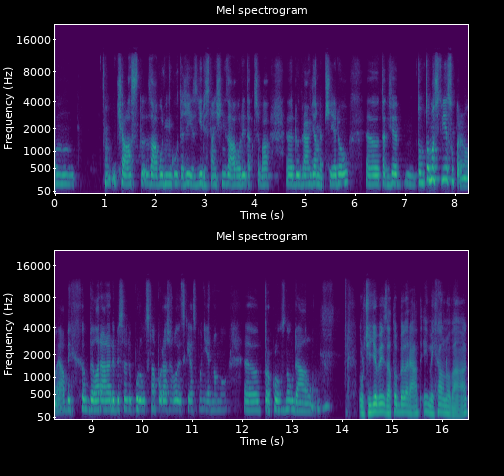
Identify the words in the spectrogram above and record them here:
um, část závodníků, kteří jezdí distanční závody, tak třeba do Drážďan nepřijedou. Takže tomto množství je super. No. Já bych byla ráda, kdyby se do budoucna podařilo vždycky aspoň jednomu proklouznout dál. No. Určitě by za to byl rád i Michal Novák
